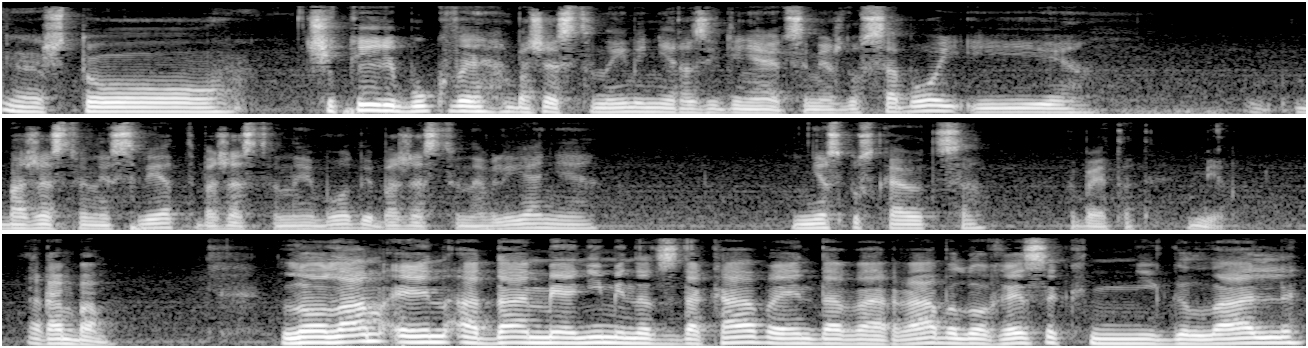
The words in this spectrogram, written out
э, что четыре буквы божественного имени разъединяются между собой, и божественный свет, божественные воды, божественное влияние не спускаются в этот мир. Рамбам. Лолам эйн адам мианими нацдака, вейн давара, вело резек ниглаль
